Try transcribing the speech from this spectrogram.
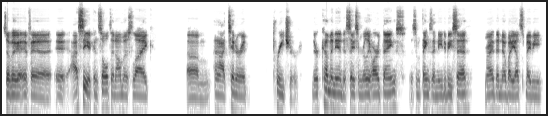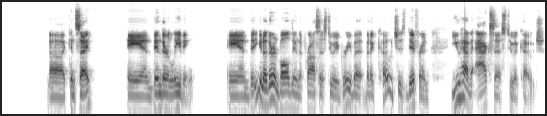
So if, a, if a, I see a consultant almost like um, an itinerant preacher, they're coming in to say some really hard things, some things that need to be said, right? That nobody else maybe uh, can say, and then they're leaving. And you know they're involved in the process to a degree but but a coach is different. You have access to a coach.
